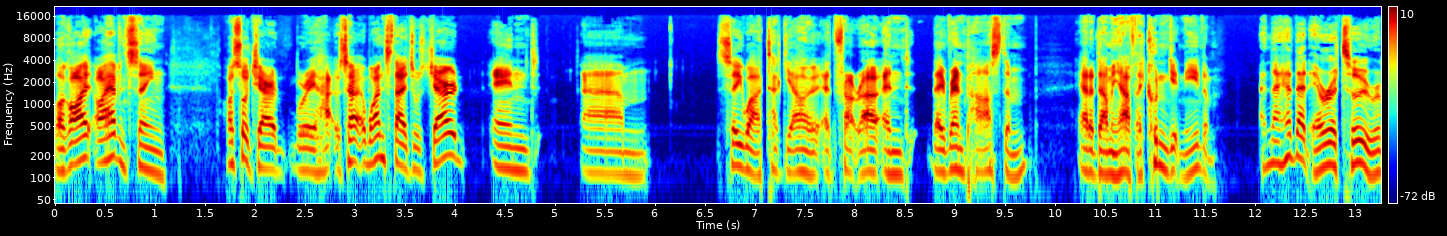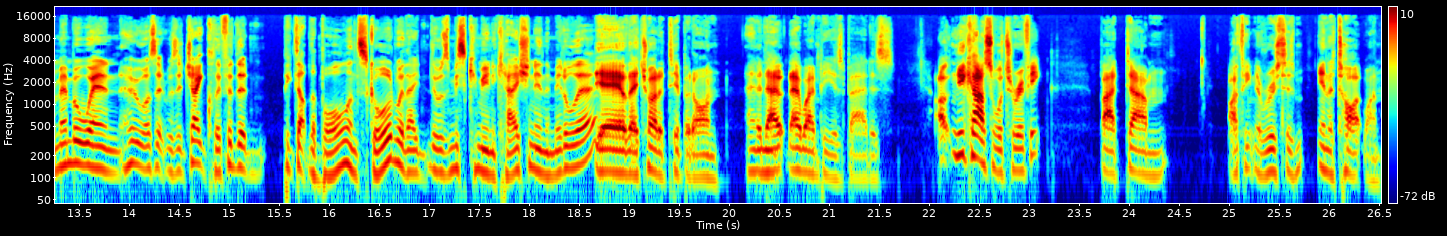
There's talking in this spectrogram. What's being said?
Like I, I haven't seen. I saw Jared where he so at one stage it was Jared and um, Siwa Taukeiaho at front row, and they ran past them out of dummy half. They couldn't get near them. And they had that error too. Remember when who was it? Was it Jake Clifford that picked up the ball and scored? Where they there was miscommunication in the middle there. Yeah, they try to tip it on. And- but they, they won't be as bad as oh, Newcastle were terrific, but um, I think the Roosters in a tight one.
